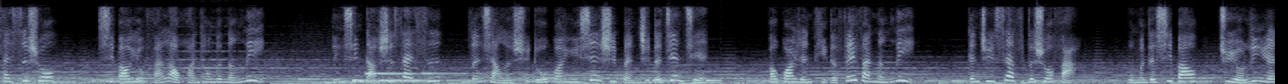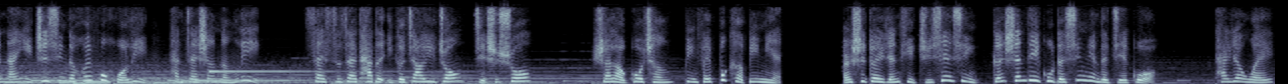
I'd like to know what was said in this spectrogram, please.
赛斯说，细胞有返老还童的能力。灵性导师赛斯分享了许多关于现实本质的见解，包括人体的非凡能力。根据赛夫的说法，我们的细胞具有令人难以置信的恢复活力和再生能力。赛斯在他的一个教义中解释说，衰老过程并非不可避免，而是对人体局限性根深蒂固的信念的结果。他认为，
